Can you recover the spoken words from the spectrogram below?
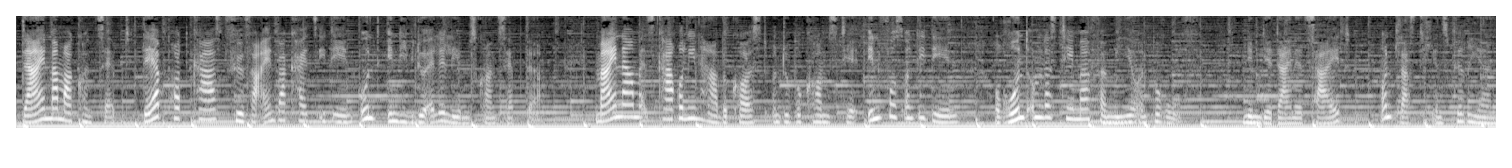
dein Mama-Konzept, der Podcast für Vereinbarkeitsideen und individuelle Lebenskonzepte. Mein Name ist Caroline Habekost und du bekommst hier Infos und Ideen rund um das Thema Familie und Beruf. Nimm dir deine Zeit und lass dich inspirieren.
